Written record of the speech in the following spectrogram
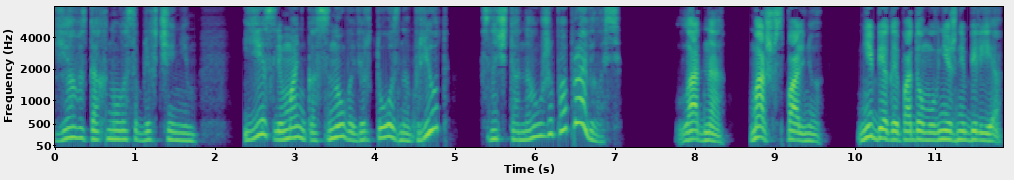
Я вздохнула с облегчением. Если Манька снова виртуозно врет, значит, она уже поправилась. Ладно, марш в спальню. Не бегай по дому в нижнем белье,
